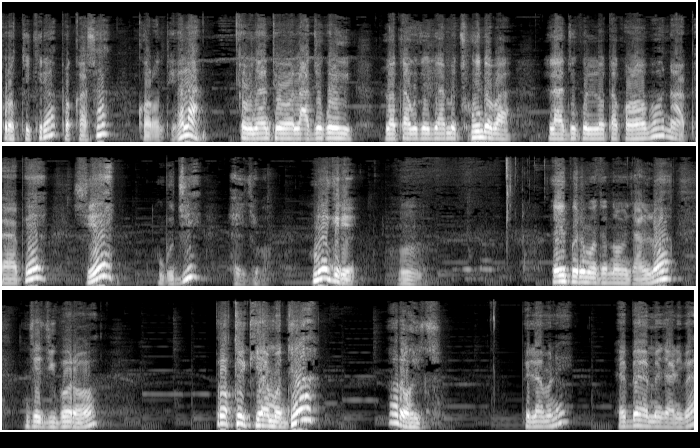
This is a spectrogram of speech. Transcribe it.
ପ୍ରତିକ୍ରିୟା ପ୍ରକାଶ କରନ୍ତି ହେଲା ତମେ ଜାଣିଥିବ ଲାଜୁକୁଳି ଲତାକୁ ଯଦି ଆମେ ଛୁଇଁଦେବା ଲାଜୁକୁଳି ଲତା କ'ଣ ହବ ନା ଆପେ ଆପେ ସିଏ ବୁଝି ହେଇଯିବ ନୁହେଁ କିରେ ହୁଁ ଏହିପରି ମଧ୍ୟ ତମେ ଜାଣିଲ ଯେ ଜୀବର ପ୍ରତିକ୍ରିୟା ମଧ୍ୟ ରହିଛି ପିଲାମାନେ ଏବେ ଆମେ ଜାଣିବା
